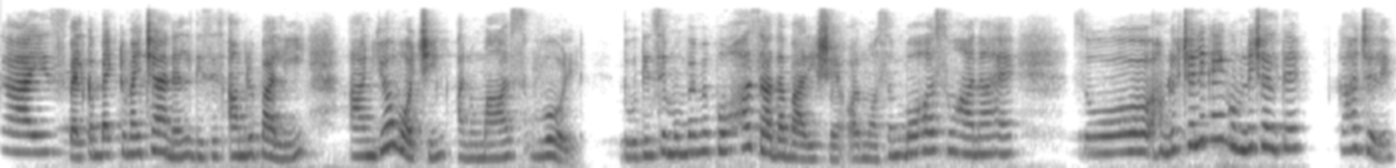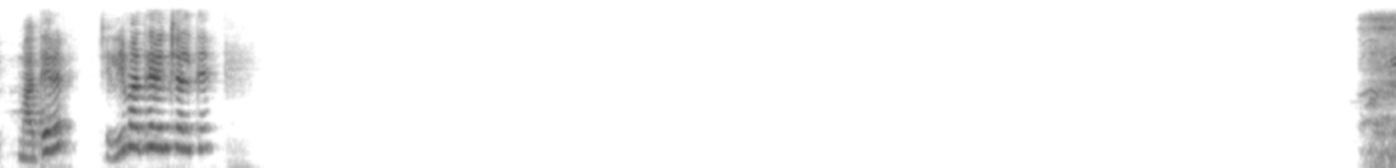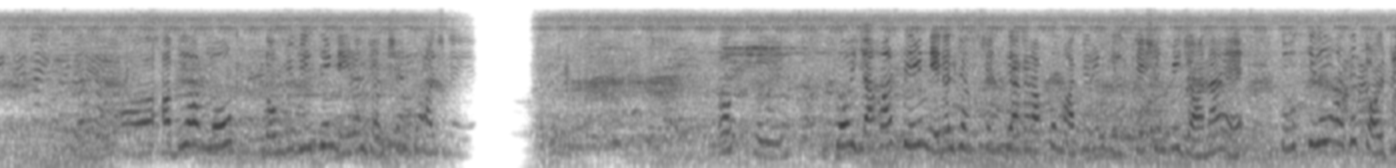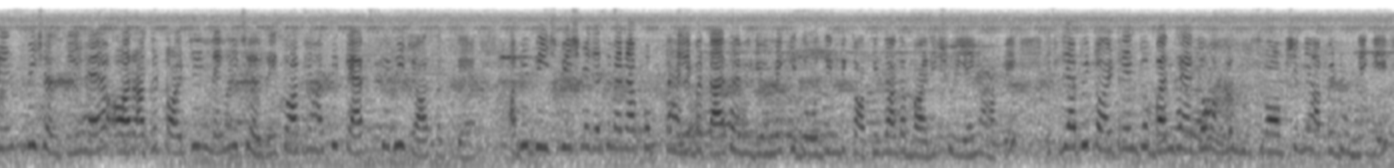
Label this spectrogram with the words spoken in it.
guys, welcome back to my channel. This is Amrupali and you're watching Anuma's World. दो दिन से मुंबई में बहुत ज़्यादा बारिश है और मौसम बहुत सुहाना है सो so, हम लोग चले कहीं घूमने चलते हैं कहाँ चले माथेरन चलिए माथेरन चलते हैं अभी हम लोग डोंबिवली से नेरल जंक्शन पहुँच गए हैं। ओके तो यहाँ से नेरल जंक्शन से अगर आपको माथेरन हिल स्टेशन पे जाना है तो उसके लिए यहाँ से टॉय ट्रेन भी चलती है, और अगर टॉय ट्रेन नहीं चल रही तो आप यहाँ से कैब से भी जा सकते हैं। अभी बीच बीच में जैसे मैंने आपको पहले बताया था वीडियो में कि दो दिन भी काफ़ी ज़्यादा बारिश हुई है यहाँ पे, इसलिए अभी टॉय ट्रेन तो बंद है तो हम लोग दूसरा ऑप्शन यहाँ पे ढूंढेंगे।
